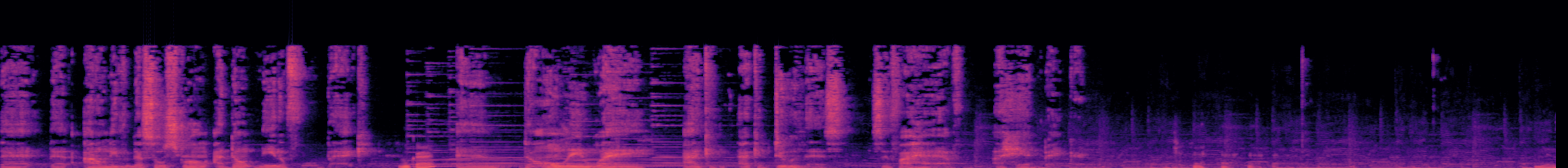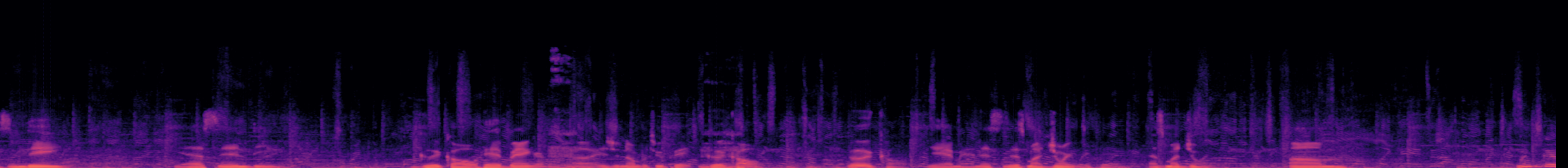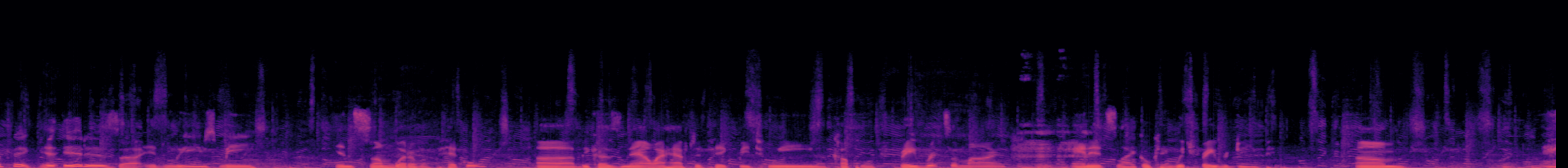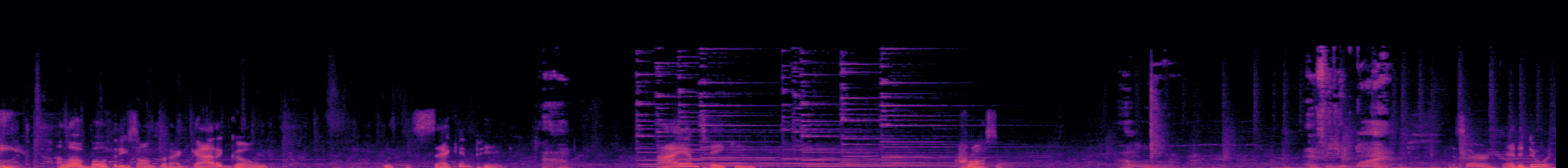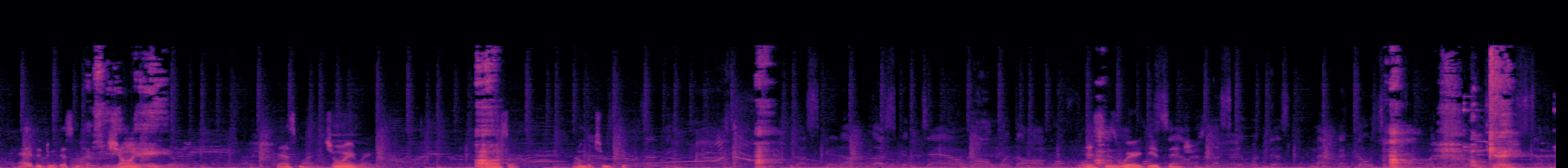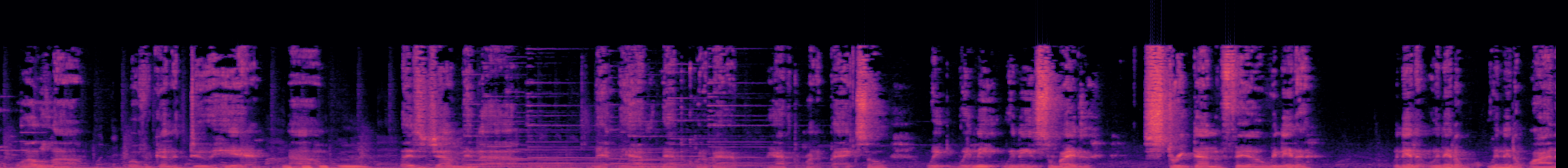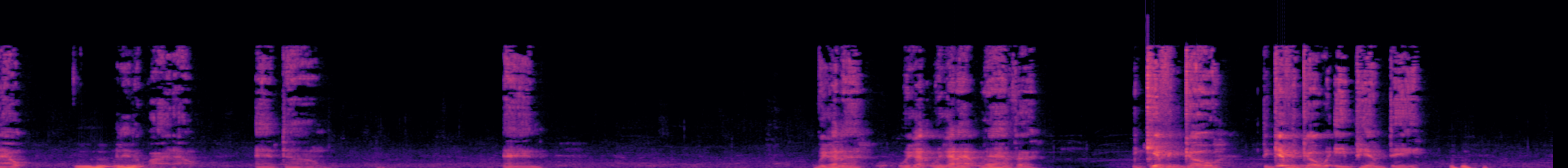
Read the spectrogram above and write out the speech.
that that I don't even that's so strong I don't need a fullback. Okay. And the only way I could I could do this is if I have a headbanger. Yes, indeed. Yes, indeed. Good call. Headbanger Mhm. uh, is your number two pick. Good Mhm. call. Good call. Yeah, man. This this my joint right there. That's my joint. Um, that's a good pick. It, it is. Uh, it leaves me in somewhat of a pickle uh, because now I have to pick between a couple of favorites of mine, Mm-hmm. and it's like, okay, which favorite do you pick? Um, man, I love both of these songs, but I gotta go with the second pick. Uh-oh. I am taking crossover. Oh. Whatever you want. Yes, sir. Had to do it. Had to do it. That's my Whatever joint. right there. That's my joint right there. Huh. Crossover. Number two pick. Huh. This is where it gets interesting. Huh. Okay. Well, um, what we're gonna do here, um, ladies and gentlemen, uh, we, we have we have the quarterback, we have the running back. So we we need we need somebody to streak down the field. We need a we need a we need a we need a wide out. mhm, We need mhm. a wide out, and um, and we're gonna we're gonna we're gonna we have a give and go, the give and go with EPMD, and,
